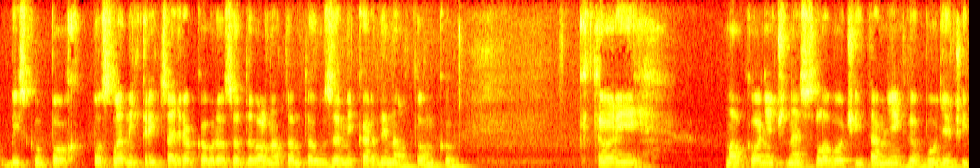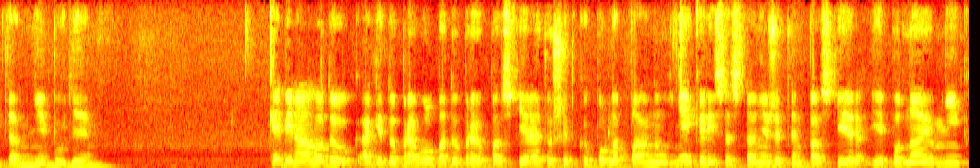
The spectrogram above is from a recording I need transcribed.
biskupoch posledných 30 rokov rozhodoval na tomto území kardinál Tomko, ktorý mal konečné slovo, či tam niekto bude, či tam nebude Keby náhodou, ak je dobrá voľba dobrého pastiera, je to všetko podľa plánu. Niekedy sa stane, že ten pastier je podnájomník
